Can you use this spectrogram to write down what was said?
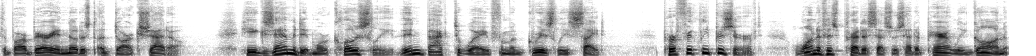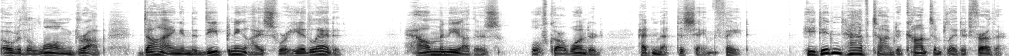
the barbarian noticed a dark shadow. He examined it more closely, then backed away from a grisly sight. Perfectly preserved, one of his predecessors had apparently gone over the long drop, dying in the deepening ice where he had landed. How many others, Wulfgar wondered, had met the same fate? He didn't have time to contemplate it further.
